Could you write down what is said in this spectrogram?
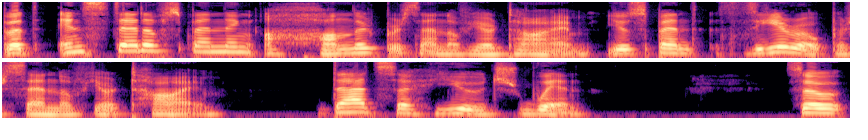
But instead of spending 100% of your time you spend 0% of your time that's a huge win. So,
